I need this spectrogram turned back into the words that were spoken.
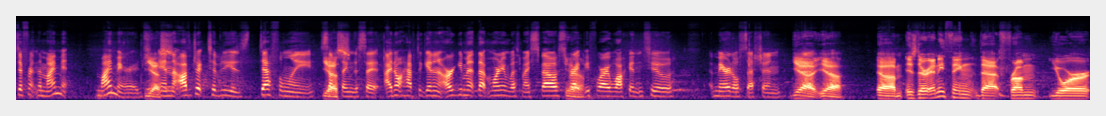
different than my ma- my marriage. Yes. And the objectivity is definitely Yes. something to say. I don't have to get in an argument that morning with my spouse Yeah. right before I walk into a marital session. Yeah, yeah. Um, is there anything that from your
